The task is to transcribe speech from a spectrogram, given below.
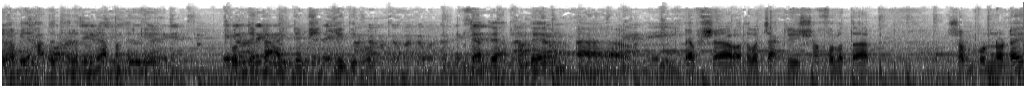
এভাবে হাতে ধরে ধরে আপনাদেরকে প্রত্যেকটা আইটেম শিখিয়ে দিব যাতে আপনাদের ব্যবসা অথবা চাকরির সফলতার সম্পূর্ণটাই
